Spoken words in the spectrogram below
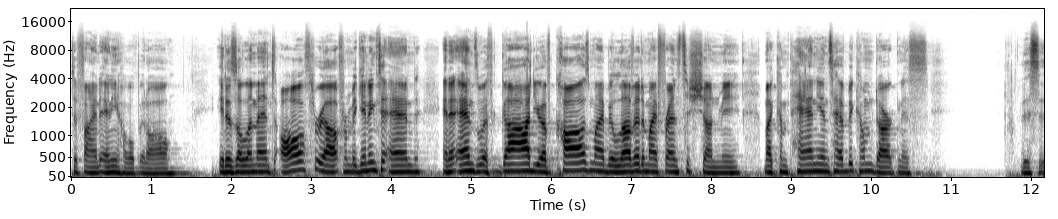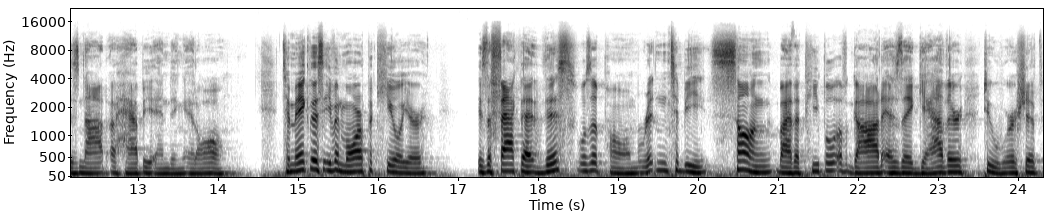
to find any hope at all. It is a lament all throughout, from beginning to end, and it ends with God, you have caused my beloved and my friends to shun me. My companions have become darkness. This is not a happy ending at all. To make this even more peculiar is the fact that this was a poem written to be sung by the people of God as they gather to worship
